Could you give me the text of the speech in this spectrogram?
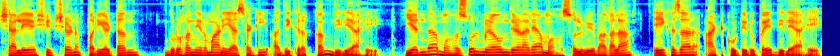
शालेय शिक्षण पर्यटन गृहनिर्माण यासाठी अधिक रक्कम दिली आहे. यंदा महसूल मिळवून देणाऱ्या महसूल विभागाला एक हजार आठ कोटी रुपये दिले आहेत.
